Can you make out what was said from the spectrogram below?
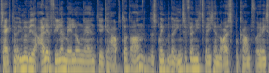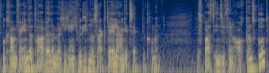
zeigt er immer wieder alle Fehlermeldungen, die er gehabt hat, an. Das bringt mir dann insofern nichts, wenn ich ein neues Programm oder wenn ich das Programm verändert habe, dann möchte ich eigentlich wirklich nur das aktuelle angezeigt bekommen. Das passt insofern auch ganz gut.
